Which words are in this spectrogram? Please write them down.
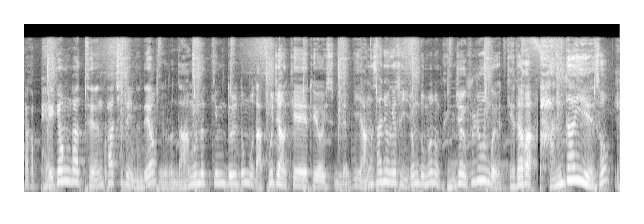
약간 배경 같은 parts도 있는데요? 이런 나무 느낌들도 뭐 나쁘지 않게 되어 있습니다. 이 양산형에서 이 정도면 굉장히 훌륭한 거예요. 게다가 반다이에서? 이야,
